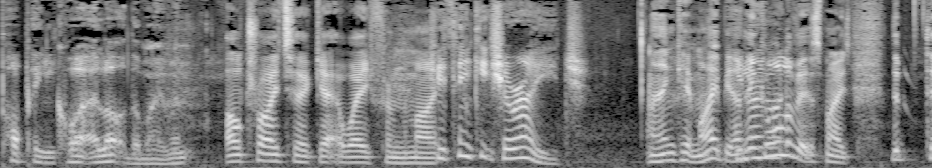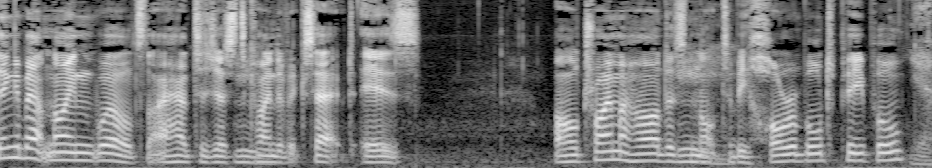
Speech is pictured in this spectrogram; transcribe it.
popping quite a lot at the moment. I'll try to get away from the mic. Do you think it's your age? I think it might be. I think all like- of it's mine. The thing about Nine Worlds that I had to just Mm. kind of accept is I'll try my hardest Mm. not to be horrible to people, Yeah.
